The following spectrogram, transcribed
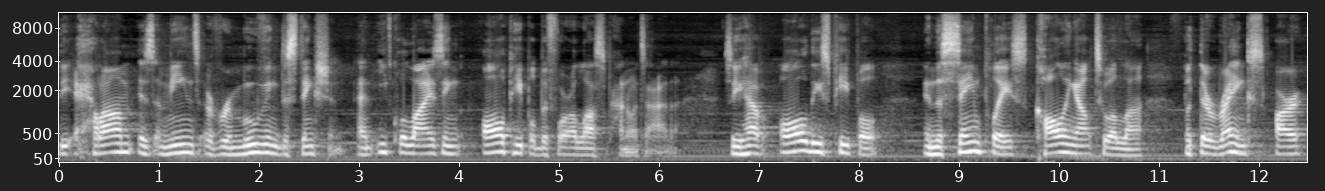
the ihram is a means of removing distinction and equalizing all people before Allah subhanahu wa ta'ala. So you have all these people in the same place calling out to Allah, but their ranks are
